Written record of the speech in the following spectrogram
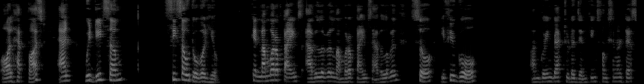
all have passed and we did some sys out over here. Okay number of times available number of times available. So if you go i'm going back to the jenkins functional test.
